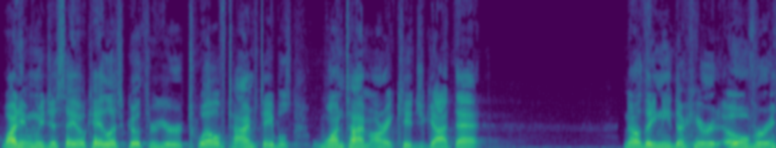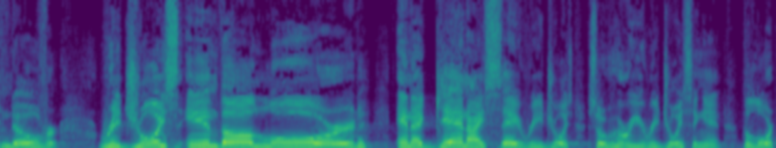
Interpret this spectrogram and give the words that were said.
Why didn't we just say, okay, let's go through your 12 times tables one time? All right, kids, you got that? No, they need to hear it over and over. Rejoice in the Lord. And again, I say rejoice. So, who are you rejoicing in? The Lord.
